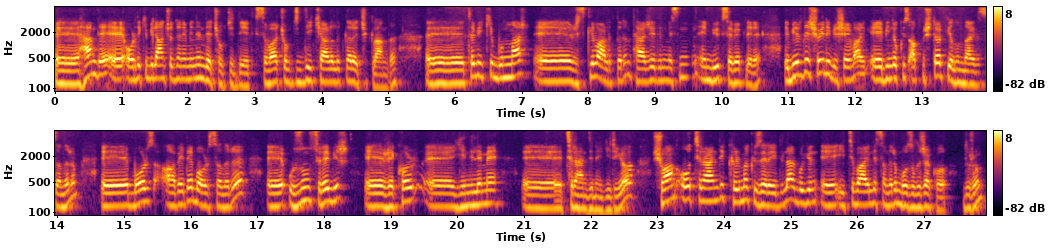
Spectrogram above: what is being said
E, hem de e, oradaki bilanço döneminin de çok ciddi etkisi var. Çok ciddi karlılıklar açıklandı. E, tabii ki bunlar e, riskli varlıkların tercih edilmesinin en büyük sebepleri. E, bir de şöyle bir şey var. E, 1964 yılındaydı sanırım. E, borsa, ABD borsaları e, uzun süre bir e, rekor e, yenileme e, trendine giriyor. Şu an o trendi kırmak üzereydiler. Bugün e, itibariyle sanırım bozulacak o durum.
